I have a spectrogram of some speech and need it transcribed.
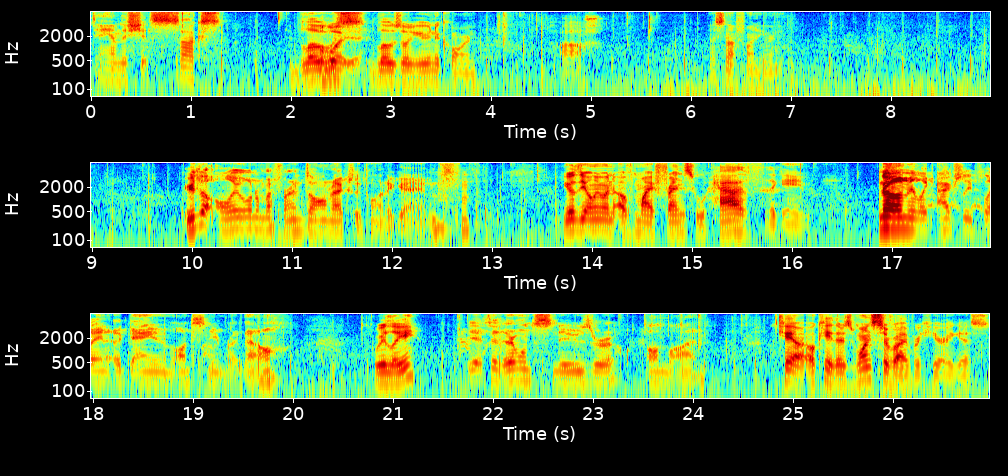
Damn, this shit sucks. It blows. yeah. It blows a unicorn. Ah. That's not funny, right? You're the only one of my friends on actually playing a game. You're the only one of my friends who have the game. no, I mean like actually playing a game on Steam right now. Really? Yeah, it says everyone's snooze or online. Okay, uh, okay, there's one survivor here, I guess.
